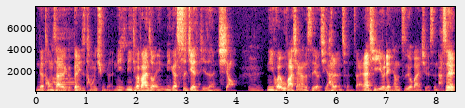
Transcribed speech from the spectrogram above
你的同才跟你是同一群人，你你会发现说，你你的世界其实很小。嗯，你会无法想象这是有其他人存在，那其实有点像自由班的学生啊，所以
